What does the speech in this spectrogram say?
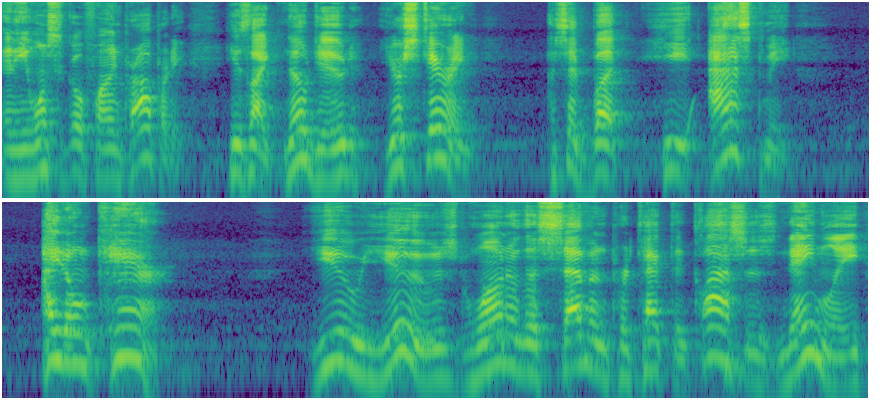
and he wants to go find property. He's like, No, dude, you're steering. I said, But he asked me. I don't care. You used one of the seven protected classes, namely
